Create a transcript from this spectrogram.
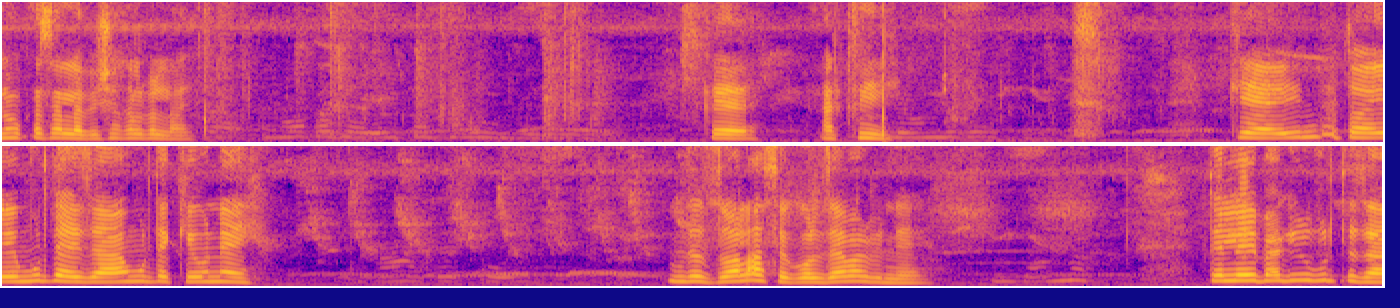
নৌকা চালাবি সকালবেলায়? কে? আর তুই? কে? ইন্দে তো এই মুর্দে যা মুর্দে কেউ নেই। ইন্দে জল আছে, গোল যা পারবি না। তাহলে এই বাগির উপরতে যা।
